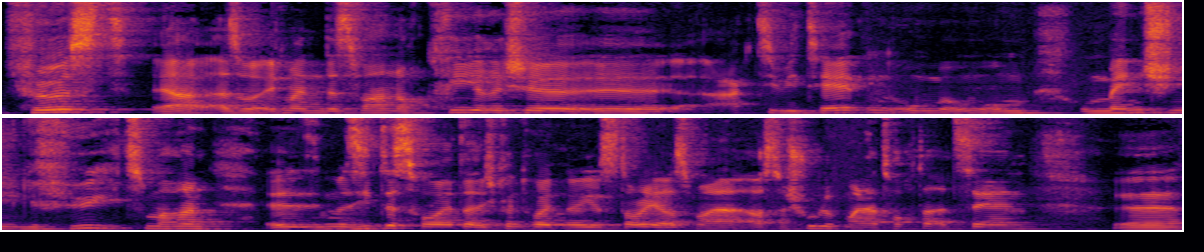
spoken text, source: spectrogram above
Fürst, ja, also ich meine, das waren noch kriegerische äh, Aktivitäten, um, um, um, um Menschen gefügig zu machen. Äh, man sieht das heute, ich könnte heute eine Story aus, meiner, aus der Schule meiner Tochter erzählen. Äh,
